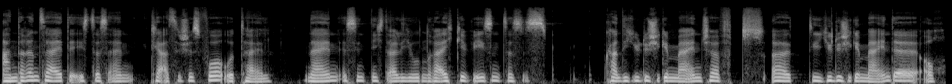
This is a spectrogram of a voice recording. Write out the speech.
anderen Seite ist das ein klassisches Vorurteil. Nein, es sind nicht alle Juden reich gewesen. Das ist kann die jüdische Gemeinschaft, äh, die jüdische Gemeinde auch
